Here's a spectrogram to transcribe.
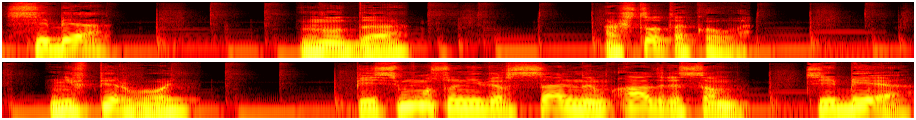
Себя? Ну да. А что такого? Не впервой. Письмо с универсальным адресом «Тебе»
